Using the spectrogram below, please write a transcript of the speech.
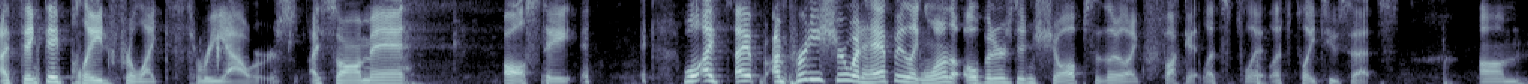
I think they played for like three hours. I saw them at Allstate. Well, I, I I'm pretty sure what happened. Like one of the openers didn't show up, so they're like, "Fuck it, let's play. Let's play two sets." Um,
